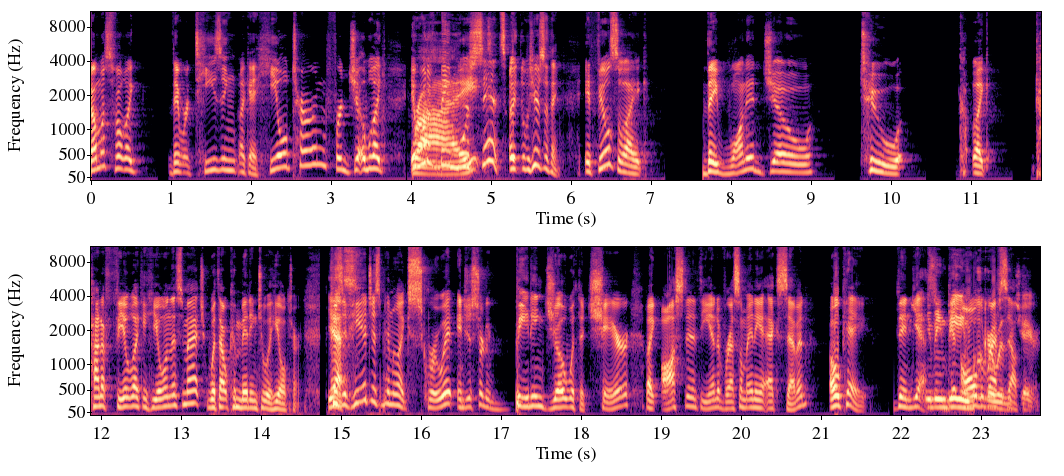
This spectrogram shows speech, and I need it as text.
almost felt like they were teasing like a heel turn for Joe. Like it would have made more sense. Uh, Here's the thing: it feels like they wanted Joe to like kind of feel like a heel in this match without committing to a heel turn. Because yes. if he had just been like screw it and just started beating Joe with a chair like Austin at the end of WrestleMania X7, okay, then yes, you mean beating all Booker the refs with a out there. chair?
